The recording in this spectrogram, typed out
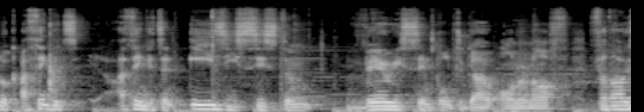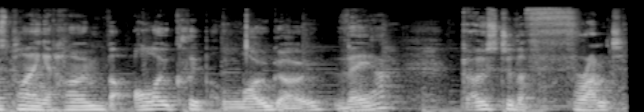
look, I think it's I think it's an easy system, very simple to go on and off. For those playing at home, the Olloclip logo there goes to the front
